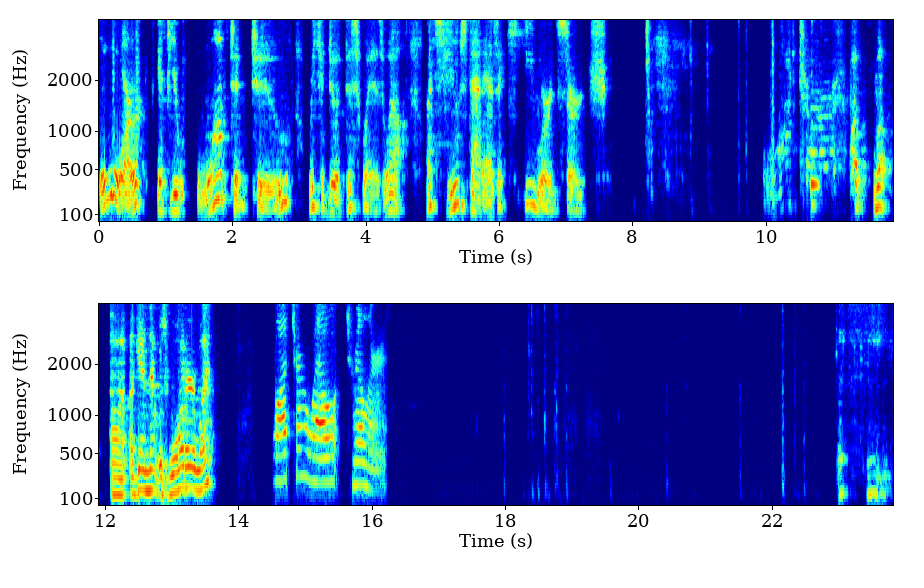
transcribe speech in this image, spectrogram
or if you wanted to, we could do it this way as well. Let's use that as a keyword search. Water, well, well, uh, again, that was water, what? Water well drillers. Let's see.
